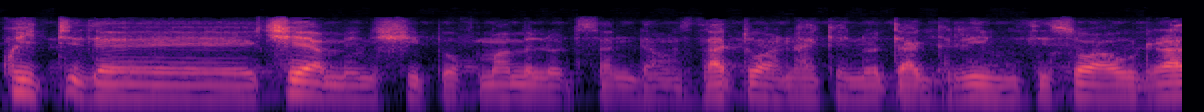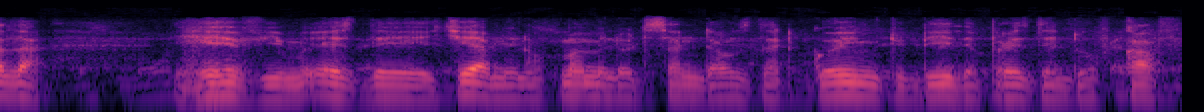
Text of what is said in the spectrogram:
quit the chairmanship of Mamelodi Sundowns. That one I cannot agree with. So I would rather have him as the chairman of Mamelodi Sundowns than going to be the president of CAF.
